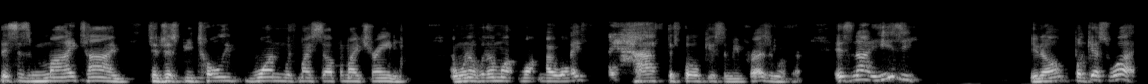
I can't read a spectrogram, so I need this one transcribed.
this is my time to just be totally one with myself and my training. And when I'm with my wife, I have to focus and be present with her. It's not easy, you know, but guess what?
